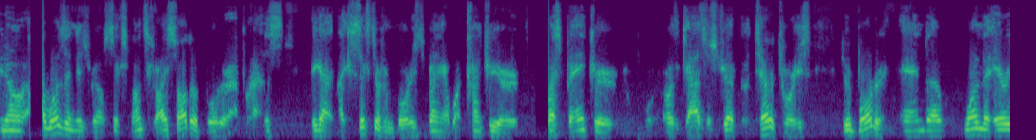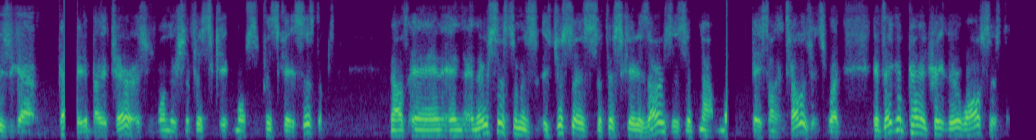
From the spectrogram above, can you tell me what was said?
You know, I was in Israel six months ago. I saw their border apparatus. They got like six different borders, depending on what country or West Bank or or the Gaza Strip, the territories they're bordering. And uh, one of the areas that got penetrated by the terrorists was one of their sophisticated, most sophisticated systems. Now, and, and, and their system is, is just as sophisticated as ours is, if not more based on intelligence. But if they can penetrate their wall system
